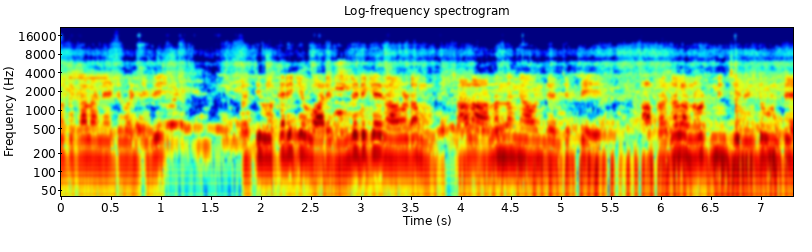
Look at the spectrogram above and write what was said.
పథకాలు అనేటువంటివి ప్రతి ఒక్కరికి వారి ముంగటికే రావడం చాలా ఆనందంగా ఉంది అని చెప్పి ఆ ప్రజల నోటి నుంచి వింటూ ఉంటే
